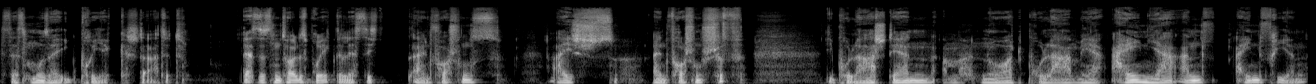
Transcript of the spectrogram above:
ist das Mosaikprojekt gestartet. Das ist ein tolles Projekt. Da lässt sich ein Forschungs ein Forschungsschiff, die Polarstern am Nordpolarmeer, ein Jahr einfrieren.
